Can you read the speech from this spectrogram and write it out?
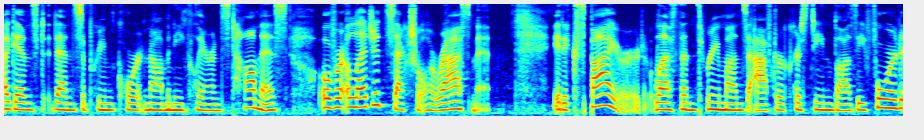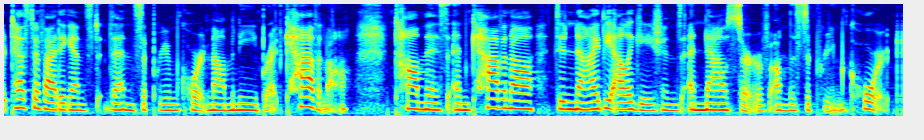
against then Supreme Court nominee Clarence Thomas over alleged sexual harassment harassment. It expired less than three months after Christine Blasey Ford testified against then Supreme Court nominee Brett Kavanaugh. Thomas and Kavanaugh denied the allegations and now serve on the Supreme Court.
